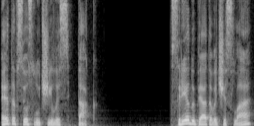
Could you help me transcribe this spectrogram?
Это все случилось так. В среду 5 числа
